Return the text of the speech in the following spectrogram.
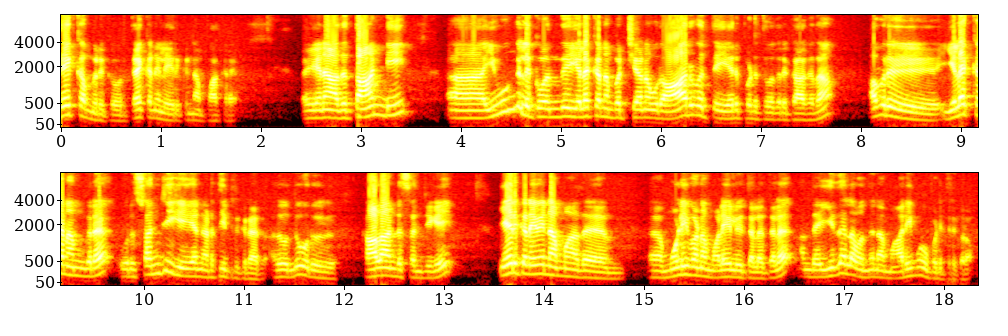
தேக்கம் இருக்குது ஒரு தேக்க நிலை இருக்குன்னு நான் பார்க்குறேன். ஏன்னா அதை தாண்டி இவங்களுக்கு வந்து இலக்கணம் பற்றியான ஒரு ஆர்வத்தை ஏற்படுத்துவதற்காக தான் அவர் இலக்கணம்ங்கிற ஒரு சஞ்சிகையை நடத்திட்டு இருக்கிறார். அது வந்து ஒரு காலாண்டு சஞ்சிகை. ஏற்கனவே நம்ம அதை அஹ், மொழிவனம் வலையொலி தளத்தில் அந்த இதழை வந்து நம்ம அறிமுகப்படுத்தியிருக்கிறோம்.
